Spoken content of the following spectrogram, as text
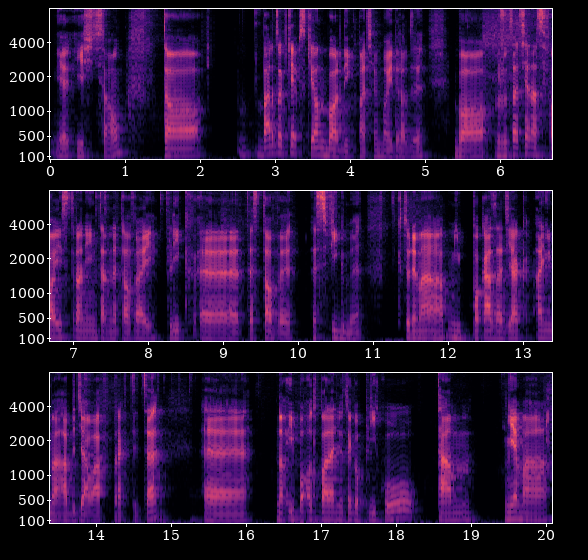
je, jeśli są. To bardzo kiepski onboarding macie, moi drodzy, bo wrzucacie na swojej stronie internetowej plik e, testowy z Figmy, który ma mi pokazać, jak Anima App działa w praktyce. E, no i po odpaleniu tego pliku tam nie ma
